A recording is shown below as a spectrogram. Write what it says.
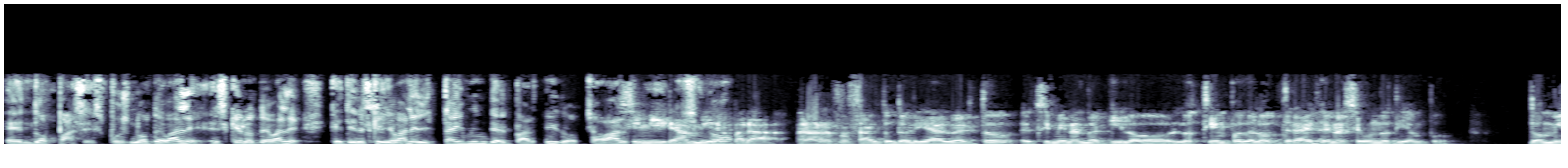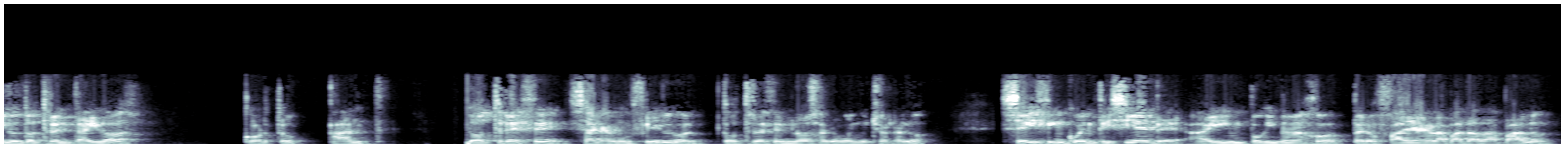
en dos pases. Pues no te vale, es que no te vale, que tienes que llevar el timing del partido, chaval. Sí, mira, mira, para, para, reforzar tu teoría, Alberto, estoy mirando aquí los tiempos de los drives en el segundo tiempo. Dos minutos 32, corto, punt. 2.13, sacan un field goal. 2.13 no sacamos mucho reloj. 6.57, ahí un poquito mejor, pero fallan en la patada a palo.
